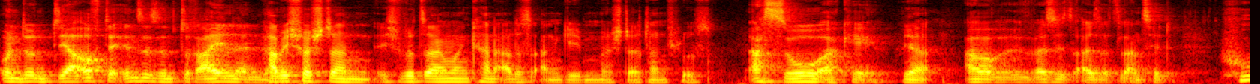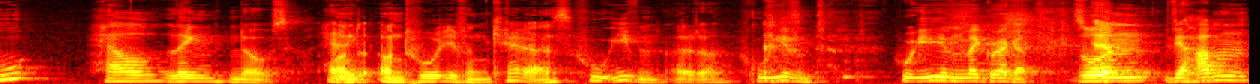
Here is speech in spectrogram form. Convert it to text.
Und, und der auf der Insel sind drei Länder. habe ich verstanden. Ich würde sagen, man kann alles angeben bei Stadtlandfluss. Ach so, okay. Ja. Aber was jetzt alles als Land zählt? Who helling knows? Helling. Und, und who even cares? Who even, Alter? Who even? Who even McGregor? So. Ähm, wir haben,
